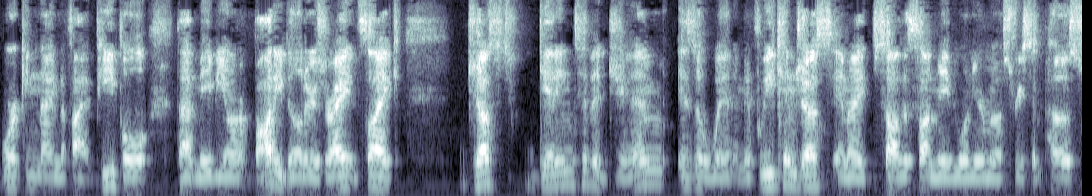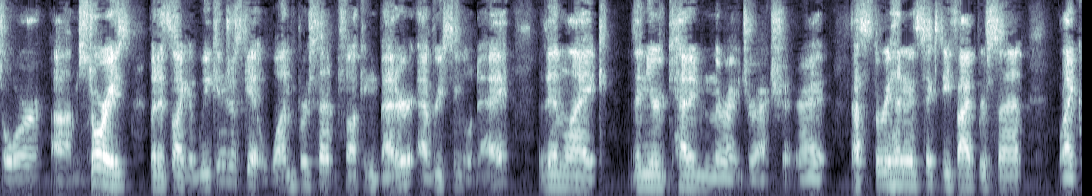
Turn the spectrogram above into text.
working nine to five people that maybe aren't bodybuilders right it's like just getting to the gym is a win and if we can just and i saw this on maybe one of your most recent posts or um, stories but it's like if we can just get 1% fucking better every single day then like then you're heading in the right direction right that's 365% like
